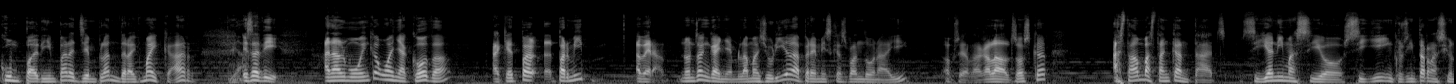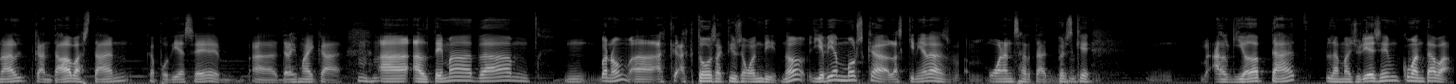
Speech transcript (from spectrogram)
competint, per exemple, en Drive My Car. Ja. És a dir, en el moment que guanya Coda, aquest per, per mi, a veure, no ens enganyem, la majoria de premis que es van donar ahir, o sigui, la gala dels Òscar, estaven bastant cantats. Sigui animació, sigui inclús internacional, cantava bastant, que podia ser uh, Drive My Car. Uh -huh. uh, el tema de mm, bueno, uh, ac- actors, actius, ja ho hem dit, no? Hi havia molts que les quinieles ho han encertat, però és que el guió adaptat, la majoria de gent comentava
